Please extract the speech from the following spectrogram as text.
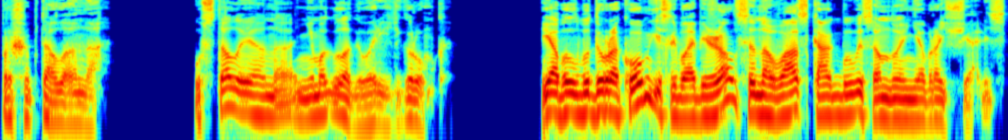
Прошептала она. Усталая она не могла говорить громко. Я был бы дураком, если бы обижался на вас, как бы вы со мной не обращались,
